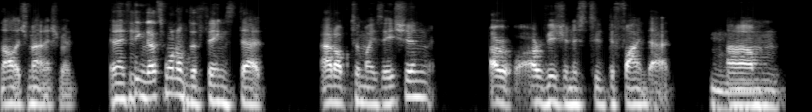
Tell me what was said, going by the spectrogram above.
knowledge management and i think that's one of the things that at Optemization our our vision is to define that mm-hmm. um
